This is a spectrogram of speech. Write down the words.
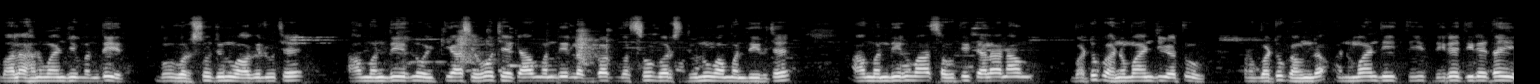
બાલા હનુમાનજી મંદિર બહુ વર્ષો જૂનું આવેલું છે. આ મંદિરનો ઇતિહાસ એવો છે કે આ મંદિર લગભગ બસો વર્ષ જૂનું આ મંદિર છે. આ મંદિરમાં સૌથી પહેલાં નામ બટુક હનુમાનજી હતું. પણ બટુક હન- હનુમાનજીથી ધીરે ધીરે થઈ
